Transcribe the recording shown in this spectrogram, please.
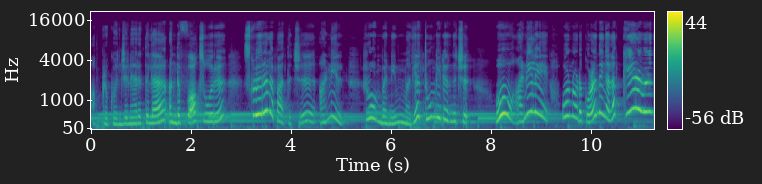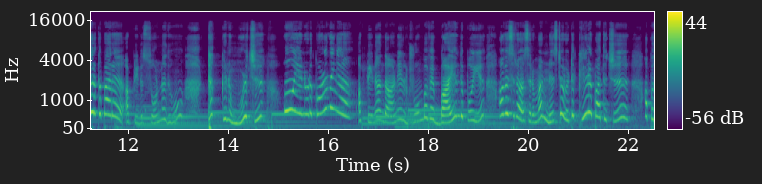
அப்புறம் கொஞ்ச நேரத்தில் அந்த ஃபாக்ஸ் ஒரு ஸ்குவிரலை பார்த்துச்சு. அணில் ரொம்ப நிம்மதியாக தூங்கிட்டு இருந்துச்சு. ஓ அணிலே உன்னோட குழந்தைங்கெல்லாம் கீழே விழுந்திருக்கு பாரு அப்படின்னு சொன்னதும் டக்குன்னு முழிச்சு ஓ என்னோட குழந்தைங்க அப்படின்னு அந்த அணில் ரொம்பவே பயந்து போய் அவசர அவசரமாக நெஸ்ட்டை விட்டு கீழே பார்த்துச்சு. அப்போ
